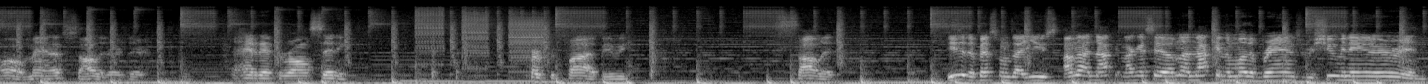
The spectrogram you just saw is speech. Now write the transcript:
Oh man, that's solid right there. I had it at the wrong setting. Perfect five, baby. Solid. These are the best ones I use. I'm not knocking, like I said, I'm not knocking them other brands, Reshoevn8r and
